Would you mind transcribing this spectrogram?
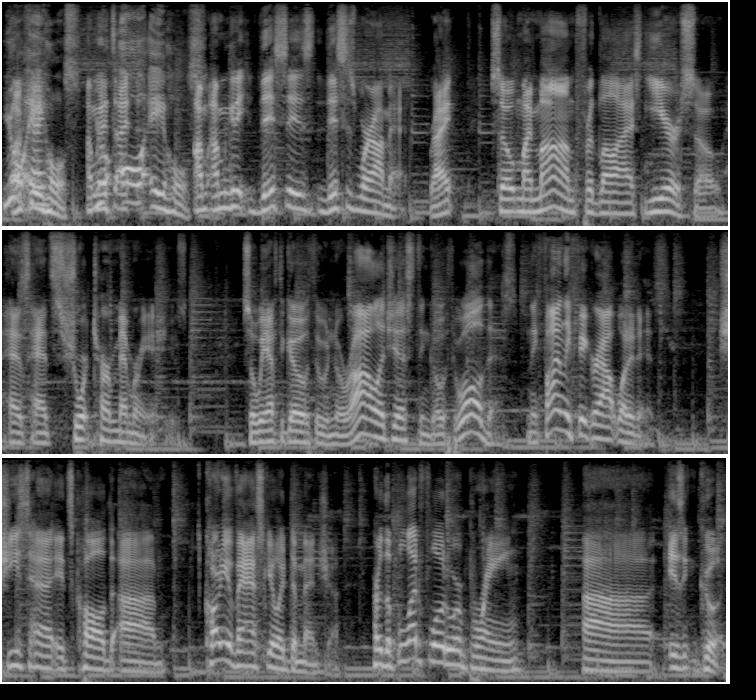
you're all Okay. a-holes. I'm you're gonna t- all a-holes. I'm, I'm gonna. This is this is where I'm at, right? So my mom for the last year or so has had short-term memory issues. So we have to go through a neurologist and go through all this, and they finally figure out what it is. She's had. It's called um, cardiovascular dementia. Her the blood flow to her brain uh, isn't good,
